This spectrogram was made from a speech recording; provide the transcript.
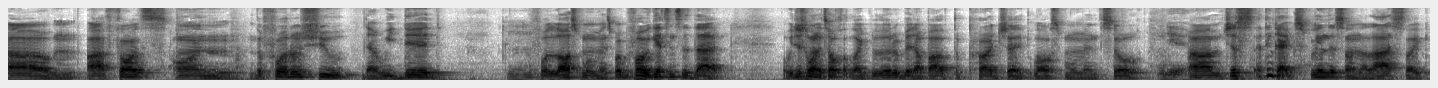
um, our thoughts on the photo shoot that we did for Lost Moments. But before we get into that, we just want to talk like a little bit about the project Lost Moments. So Yeah. um, just I think I explained this on the last like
